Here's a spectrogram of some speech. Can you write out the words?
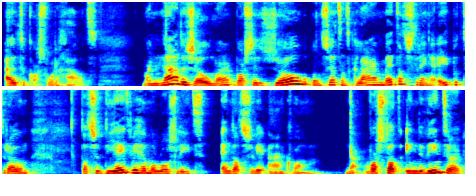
uit de kast worden gehaald. Maar na de zomer was ze zo ontzettend klaar met dat strenge eetpatroon dat ze het dieet weer helemaal losliet en dat ze weer aankwam. Nou, was dat in de winter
